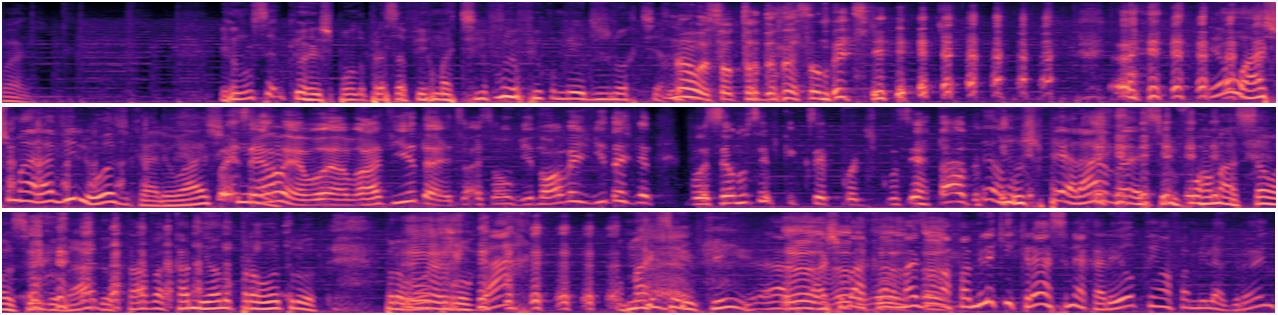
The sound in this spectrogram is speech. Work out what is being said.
Ué. Eu não sei o que eu respondo pra essa afirmativa e eu fico meio desnorteado. Não, eu só tô dando essa notícia. Eu acho maravilhoso, cara. Eu acho Pois que. é, ué, a vida, são- novas vidas. Você, eu não sei porque que você ficou desconcertado. Eu não esperava essa informação assim do nada. Eu tava caminhando pra outro, pra outro lugar. Mas enfim, a- acho bacana. Mas é uma família que cresce, né, cara? Eu tenho uma família grande,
